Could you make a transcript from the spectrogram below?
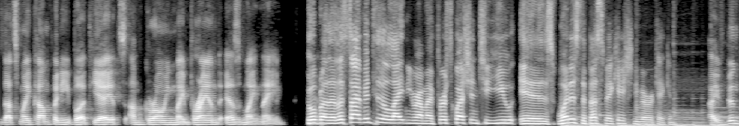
that's my company, but yeah, it's I'm growing my brand as my name. Cool, brother. Let's dive into the lightning round. My first question to you is what is the best vacation you've ever taken? I've been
